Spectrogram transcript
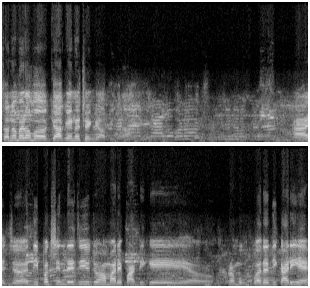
सना मैडम क्या कहना चाहेंगे आप इधर आए? आज दीपक शिंदे जी जो हमारे पार्टी के प्रमुख पदाधिकारी हैं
